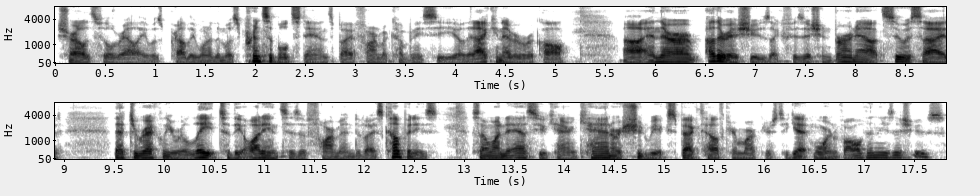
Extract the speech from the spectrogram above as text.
Charlottesville rally was probably one of the most principled stands by a pharma company CEO that I can ever recall. Uh, and there are other issues like physician burnout, suicide, that directly relate to the audiences of pharma and device companies. So I wanted to ask you, Karen, can or should we expect healthcare marketers to get more involved in these issues?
